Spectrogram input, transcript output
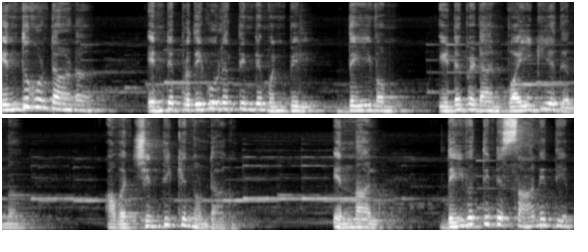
എന്തുകൊണ്ടാണ് എന്റെ പ്രതികൂലത്തിന്റെ മുൻപിൽ ദൈവം ഇടപെടാൻ വൈകിയതെന്ന് അവൻ ചിന്തിക്കുന്നുണ്ടാകും. എന്നാൽ ദൈവത്തിന്റെ സാന്നിധ്യം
